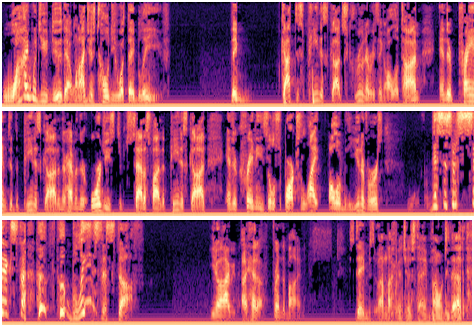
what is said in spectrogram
Why would you do that when I just told you what they believe? They got this penis god screwing everything all the time, and they're praying to the penis god, and they're having their orgies to satisfy the penis god, and they're creating these little sparks of light all over the universe. This is some sick stuff. Who who believes this stuff? You know, I I had a friend of mine. His name's I'm not going to mention his name. I won't do that.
